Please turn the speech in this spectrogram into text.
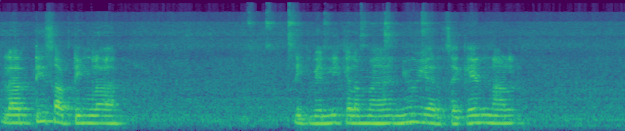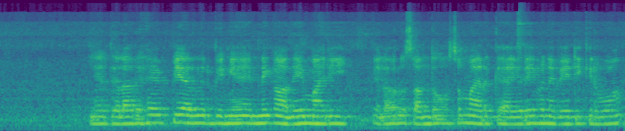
எல்லாரும் டீ சாப்பிட்டீங்களா? இன்னைக்கு வெள்ளிக்கிழமை நியூ இயர் செகண்ட் நாள். நேற்று எல்லோரும் ஹாப்பியாக இருந்திருப்பீங்க. இன்றைக்கும் அதே மாதிரி. எல்லோரும் சந்தோஷமாக இருக்க இறைவனை வேண்டிக்கிடுவோம்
